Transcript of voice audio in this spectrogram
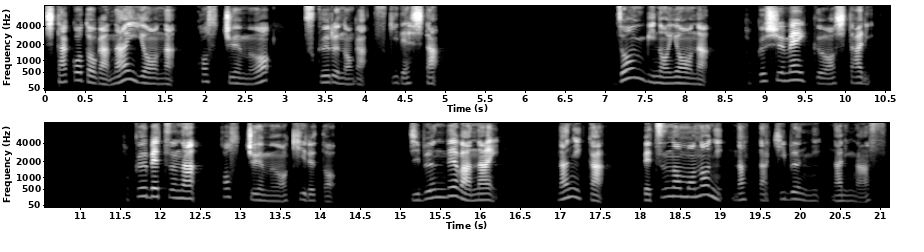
したことがないようなコスチュームを作るのが好きでした。ゾンビのような特殊メイクをしたり、特別なコスチュームを着ると、自分ではない何か別のものになった気分になります。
